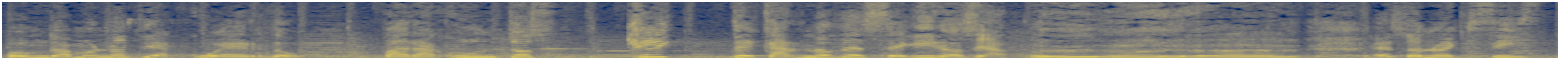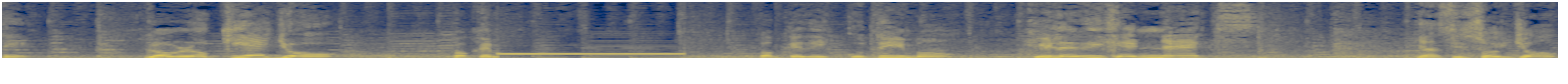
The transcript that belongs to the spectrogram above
pongámonos de acuerdo para juntos, clic, dejarnos de seguir. O sea, eso no existe. Lo bloqueé yo porque, porque discutimos y le dije next. Y así soy yo.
